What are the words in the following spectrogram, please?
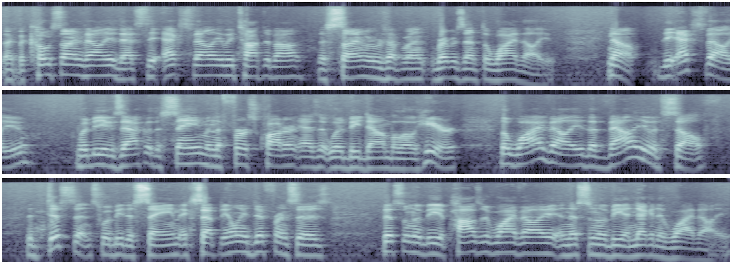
like the cosine value, that's the x value we talked about. The sine would represent, represent the y value. Now, the x value would be exactly the same in the first quadrant as it would be down below here. The y value, the value itself, the distance would be the same except the only difference is this one would be a positive y value and this one would be a negative y value.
